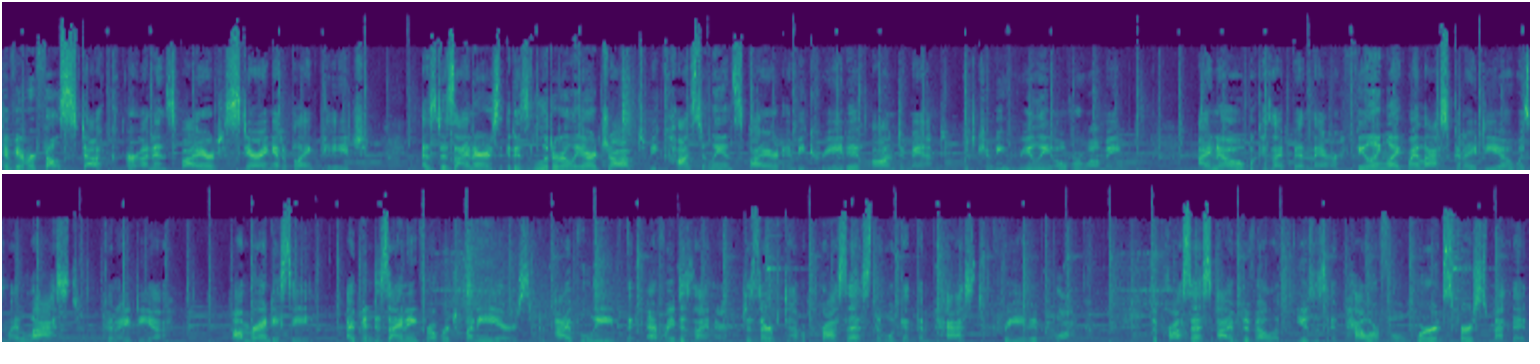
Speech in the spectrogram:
Have you ever felt stuck or uninspired staring at a blank page? As designers, it is literally our job to be constantly inspired and be creative on demand, which can be really overwhelming. I know because I've been there, feeling like my last good idea was my last good idea. I'm Brandy C. I've been designing for over 20 years, and I believe that every designer deserves to have a process that will get them past creative block. The process I've developed uses a powerful words first method.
